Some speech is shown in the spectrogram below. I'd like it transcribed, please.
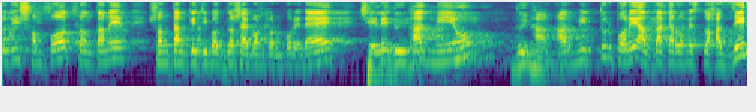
যদি সম্পদ সন্তানের সন্তানকে জীবদ্দশায় বন্টন করে দেয়, ছেলে দুই ভাগ, মেয়েও দুই ভাগ। আর মৃত্যুর পরে আজাকার ওমেস্ত হাজিল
